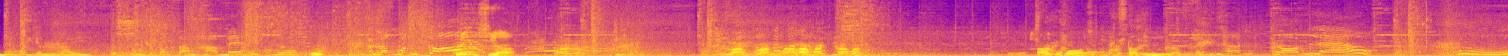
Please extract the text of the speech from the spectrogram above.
ไม่ว่ายังไงฉันจะต้องตามหาแม่ให้เจอเฮ้ยพลังมังกรเฮ้ยเชี่ย ไปแล้วจริงไปล่างล่างมาล่างมาคีร่างมาฆ่ากูบอลแล้วฆ่าพี่วีตรงเล็กฉันพร้อมแล้วหือ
